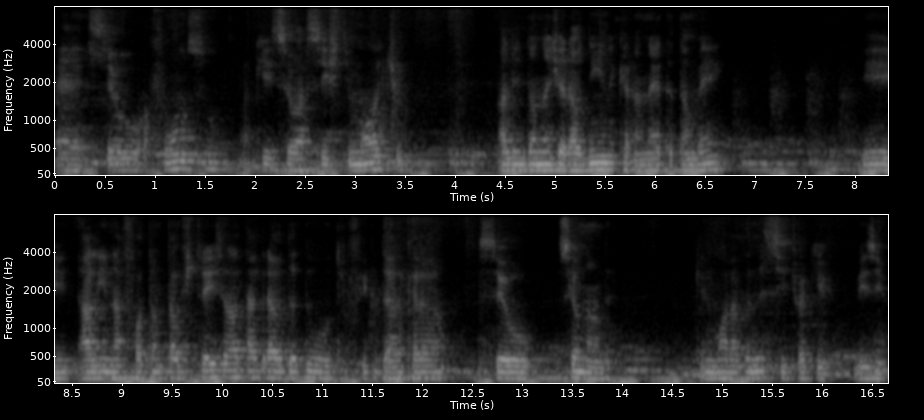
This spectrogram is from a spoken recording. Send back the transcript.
É, seu Afonso, aqui seu Assis Timóteo, ali Dona Geraldina, que era neta também. E ali na foto onde tá os três, ela tá grávida do outro filho dela, que era seu, seu Nanda. Que ele morava nesse sítio aqui, vizinho.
